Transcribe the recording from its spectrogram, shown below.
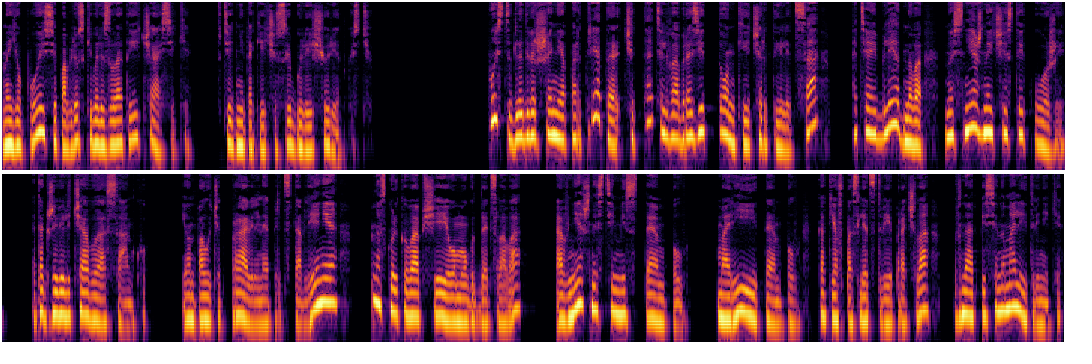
На ее поясе поблескивали золотые часики. В те дни такие часы были еще редкостью. Пусть для довершения портрета читатель вообразит тонкие черты лица, хотя и бледного, но с нежной чистой кожей, а также величавую осанку, и он получит правильное представление, насколько вообще его могут дать слова, о внешности мисс Темпл, Марии Темпл, как я впоследствии прочла в надписи на молитвеннике,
